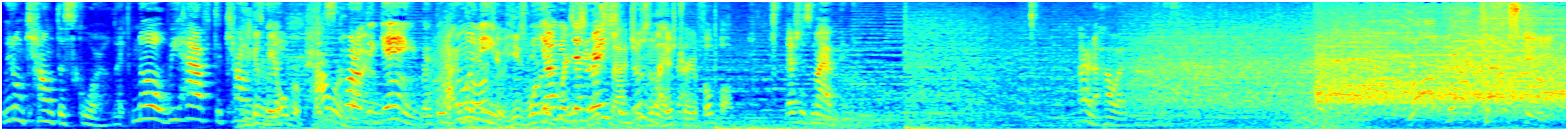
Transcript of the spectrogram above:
We don't count the score. Like no, we have to count. You're the gonna be score. overpowered It's part of the him. game. Like they're ruining he's the one the younger generation doing in the like history that. of football. That's just my opinion. I don't know how I this. Rob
